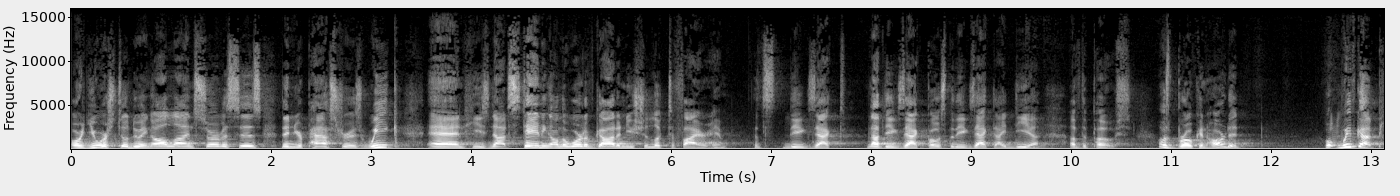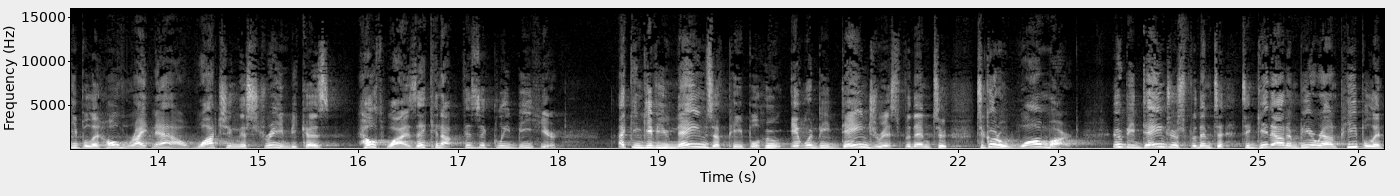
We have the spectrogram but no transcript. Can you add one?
or you are still doing online services, then your pastor is weak and he's not standing on the Word of God and you should look to fire him. That's the exact, not the exact post, but the exact idea of the post. I was brokenhearted. We've got people at home right now watching this stream because health wise, they cannot physically be here. I can give you names of people who it would be dangerous for them to, to go to Walmart. It would be dangerous for them to, to get out and be around people. And,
